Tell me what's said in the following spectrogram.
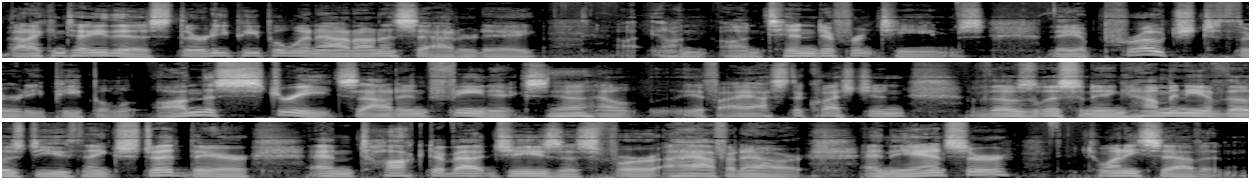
But I can tell you this 30 people went out on a Saturday uh, on, on 10 different teams. They approached 30 people on the streets out in Phoenix. Yeah. Now, if I ask the question of those listening, how many of those do you think stood there and talked about Jesus for a half an hour? And the answer 27.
